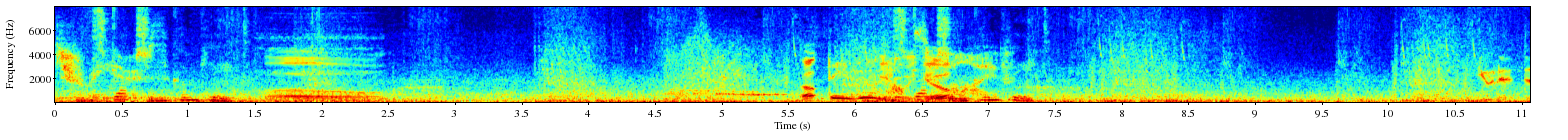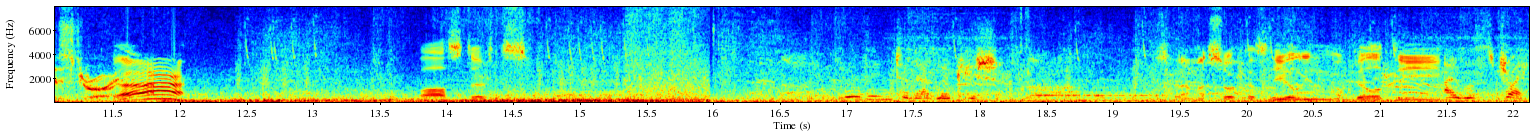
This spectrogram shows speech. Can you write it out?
traitors. Construction complete. Oh. Oh, They will here we go. survive. complete. Unit destroyed. Ah! Bastards. Moving to that location. Spam Ahsoka's healing ability. I will strike.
